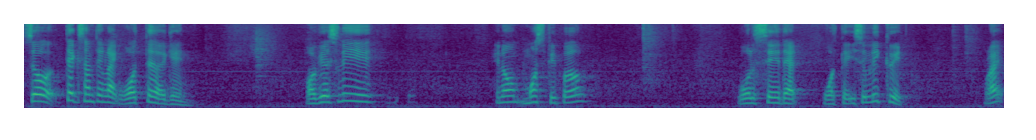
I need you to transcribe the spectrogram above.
So take something like water again. Obviously, you know, most people will say that water is a liquid, right?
